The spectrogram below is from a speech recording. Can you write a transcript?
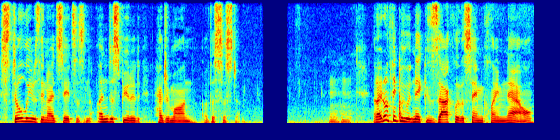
still leaves the United States as an undisputed hegemon of the system. Mm-hmm. And I don't think we would make exactly the same claim now.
